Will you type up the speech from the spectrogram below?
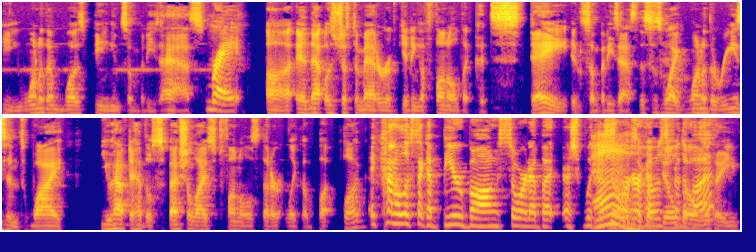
pee, one of them was peeing in somebody's ass, right uh, and that was just a matter of getting a funnel that could stay in somebody's ass. This is like one of the reasons why you have to have those specialized funnels that are like a butt plug. it kind of looks like a beer bong sort of but uh, with a Oh. It's shorter like a hose for the dildo butt with a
